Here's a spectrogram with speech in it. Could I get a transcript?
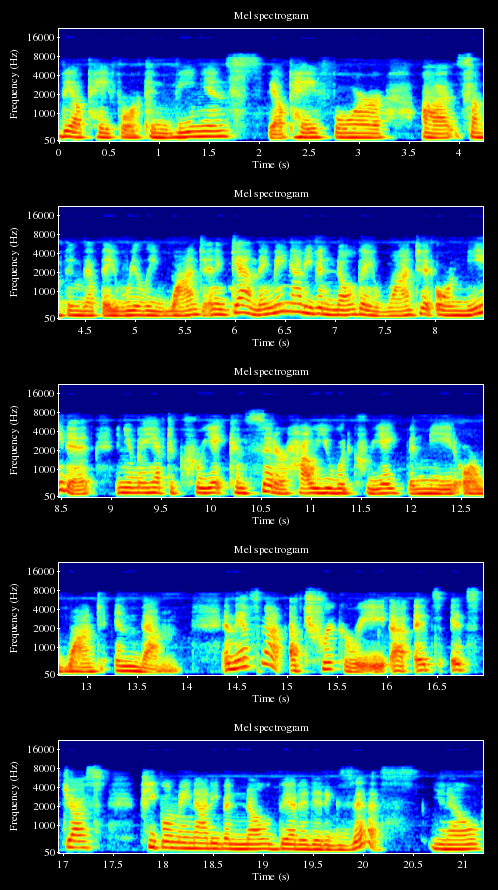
they'll pay for convenience they'll pay for uh, something that they really want. And again, they may not even know they want it or need it. And you may have to create, consider how you would create the need or want in them. And that's not a trickery. Uh, it's it's just people may not even know that it, it exists. You know,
